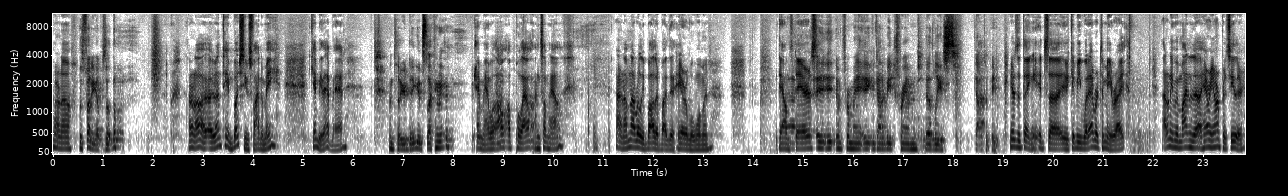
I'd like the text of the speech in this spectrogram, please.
I don't know. It was a funny episode though. I don't know. An untamed bush seems fine to me. Can't be that bad. Until your dick gets stuck in it. Hey man, well I'll, I'll pull out and somehow. I don't know. I'm not really bothered by the hair of a woman downstairs. It, it, for me, it got to be trimmed at least. Got to be. Here's the thing: it's uh, it can be whatever to me, right? I don't even mind the hairy armpits either.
